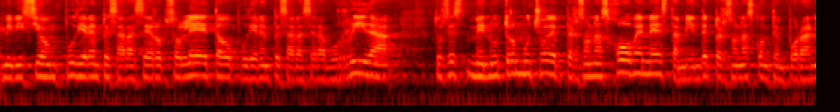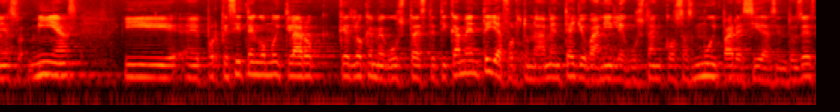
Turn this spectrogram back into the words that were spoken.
mi visión pudiera empezar a ser obsoleta o pudiera empezar a ser aburrida. Entonces me nutro mucho de personas jóvenes, también de personas contemporáneas mías y eh, porque sí tengo muy claro qué es lo que me gusta estéticamente y afortunadamente a Giovanni le gustan cosas muy parecidas. Entonces,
